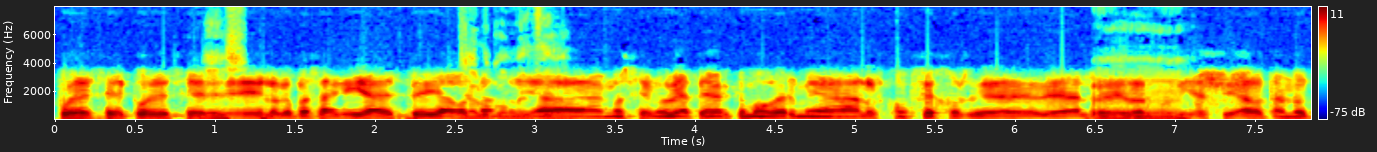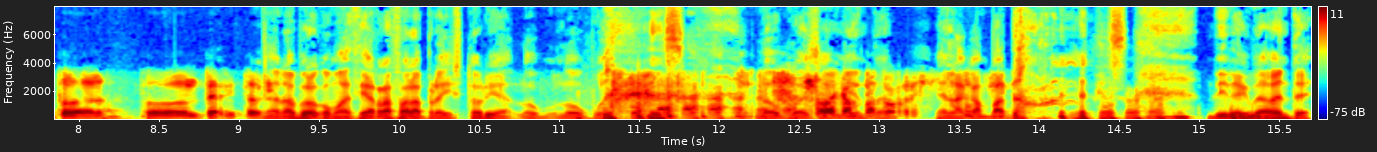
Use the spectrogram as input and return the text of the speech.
Puede ser, puede ser. Eh, lo que pasa es que ya estoy agotando, convenció. ya, no sé, me voy a tener que moverme a los concejos de, de alrededor, porque ya estoy agotando todo, el- todo el territorio. Ya no, pero como decía Rafa, la prehistoria. Lo, lo puedes, lo puedes En la Campa Torres. en la Campa Torres directamente.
